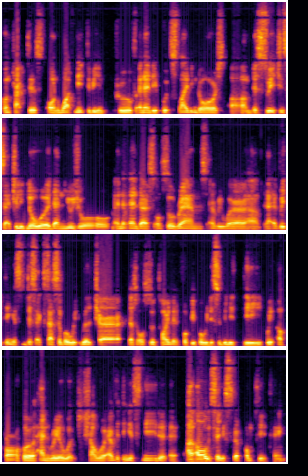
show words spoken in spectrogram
contractors on what need to be improved. And then they put sliding doors. Um, the switch is actually lower than usual. And then there's also ramps everywhere. Um, everything is just accessible with wheelchair. There's also toilet for people with disability with a proper handrail with shower. Everything is needed. I, I would say it's a complete thing.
